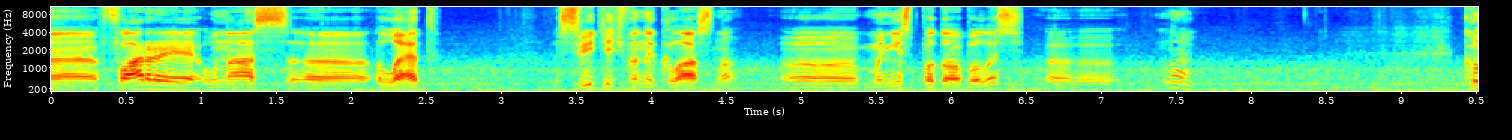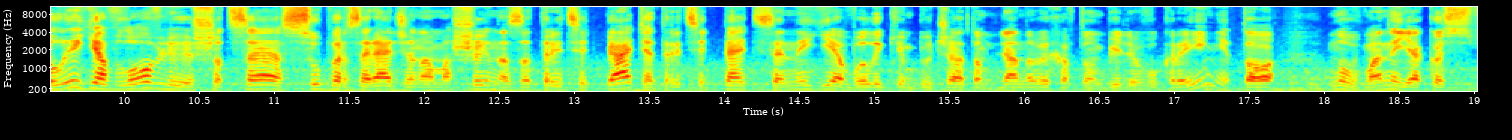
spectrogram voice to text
Е, Фари у нас е, LED. Світять вони класно. Е, Мені сподобалось. Е, Ну, коли я вловлюю, що це суперзаряджена машина за 35, а 35 це не є великим бюджетом для нових автомобілів в Україні, то ну, в мене якось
